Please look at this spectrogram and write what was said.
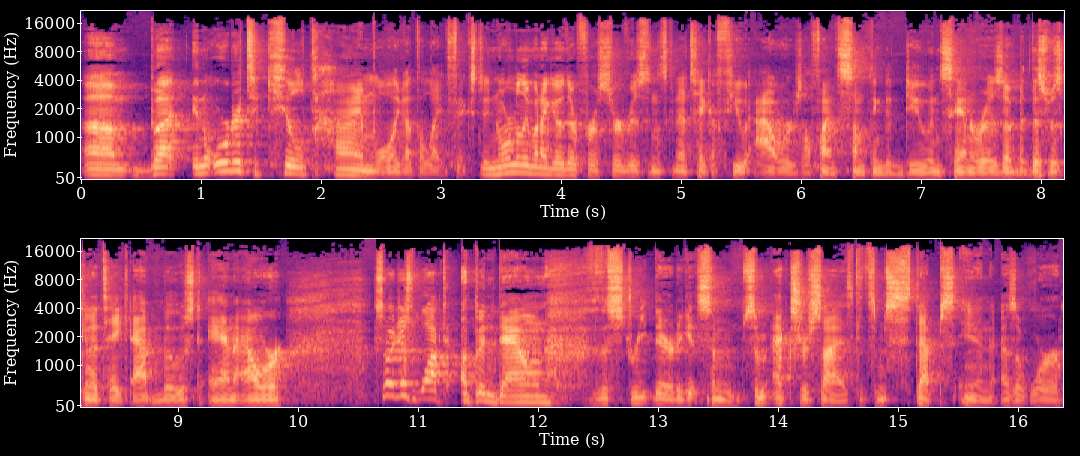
Um, but in order to kill time while I got the light fixed, and normally when I go there for a service and it's going to take a few hours, I'll find something to do in Santa Rosa, but this was going to take at most an hour. So I just walked up and down the street there to get some some exercise, get some steps in, as it were.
